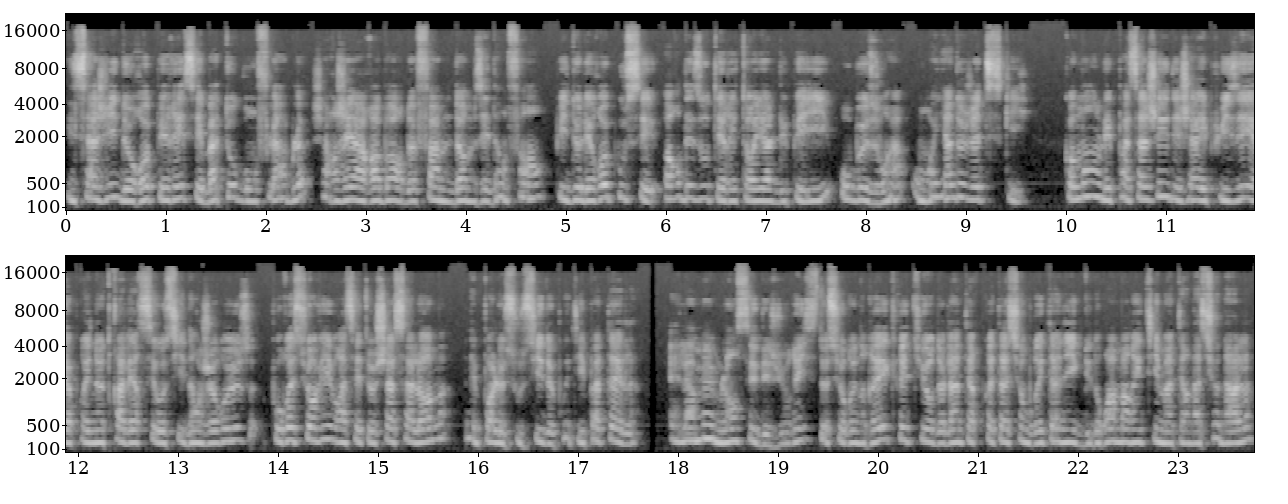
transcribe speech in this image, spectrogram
Il s'agit de repérer ces bateaux gonflables chargés à rabord de femmes, d'hommes et d'enfants, puis de les repousser hors des eaux territoriales du pays, au besoin, au moyen de jet ski. Comment les passagers déjà épuisés après une traversée aussi dangereuse pourraient survivre à cette chasse à l'homme n'est pas le souci de Priti Patel. Elle a même lancé des juristes sur une réécriture de l'interprétation britannique du droit maritime international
